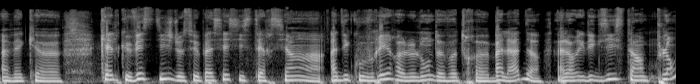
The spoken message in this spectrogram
avec euh, quelques vestiges de ce passé cistercien à, découvrir le long de votre balade. Alors il existe un plan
